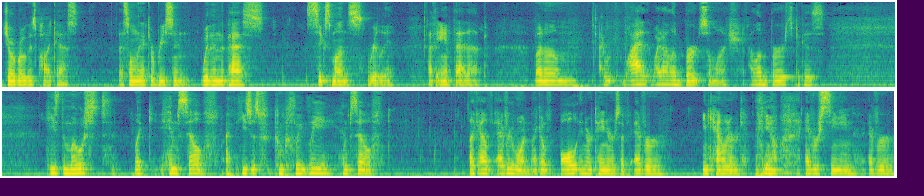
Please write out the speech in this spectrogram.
Joe Rogan's podcast that's only like a recent within the past six months really i've amped that up but um I, why why do i love bert so much i love bert because he's the most like himself I, he's just completely himself like out of everyone like of all entertainers i've ever encountered you know ever seen ever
